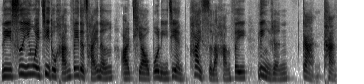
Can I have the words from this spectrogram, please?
李斯因为嫉妒韩非的才能而挑拨离间，害死了韩非，令人感叹。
